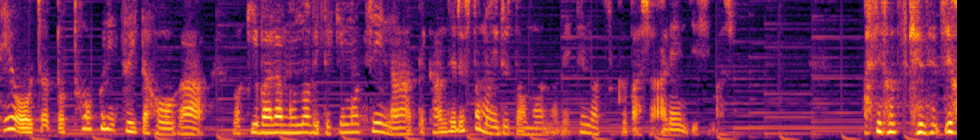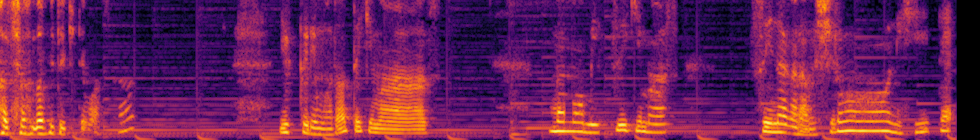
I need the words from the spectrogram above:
手をちょっと遠くについた方が脇腹も伸びて気持ちいいなって感じる人もいると思うので、手のつく場所アレンジしましょう。足の付け根じわじわ伸びてきてますか？ゆっくり戻ってきます。もも3ついきます。吸いながら後ろに引いて、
